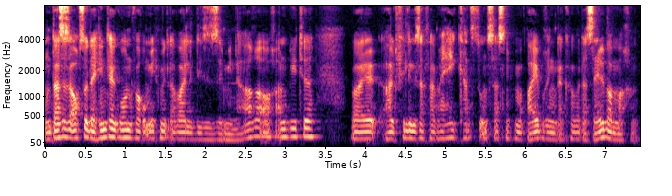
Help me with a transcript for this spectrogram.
Und das ist auch so der Hintergrund, warum ich mittlerweile diese Seminare auch anbiete, weil halt viele gesagt haben, hey, kannst du uns das nicht mal beibringen, dann können wir das selber machen.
